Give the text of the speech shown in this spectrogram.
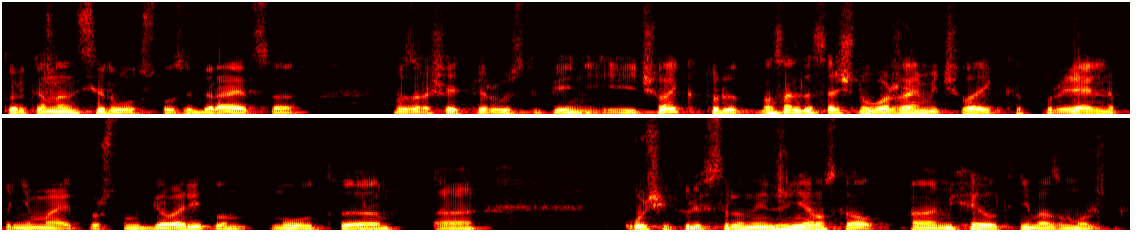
только анонсировал, что собирается возвращать первую ступень. И человек, который, на самом деле, достаточно уважаемый человек, который реально понимает то, что он говорит, он ну, вот, э, э, очень квалифицированный инженер, он сказал, «А, Михаил, это невозможно.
